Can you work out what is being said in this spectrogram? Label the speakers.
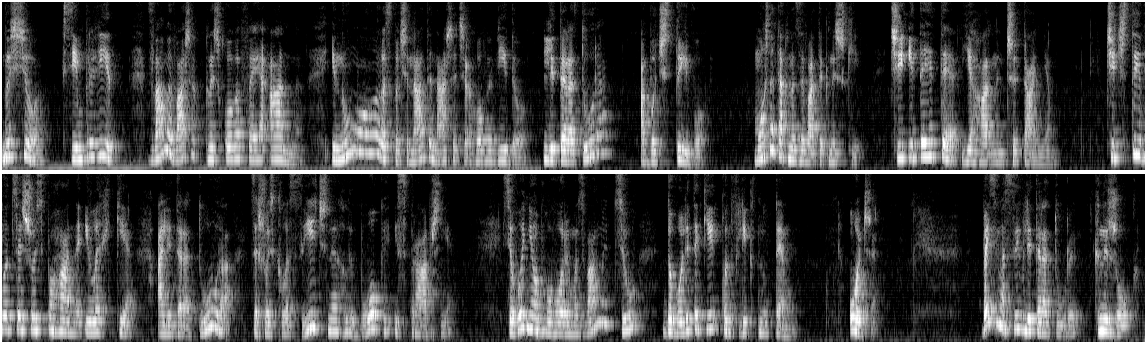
Speaker 1: Ну що, всім привіт! З вами ваша книжкова фея Анна. І нумо розпочинати наше чергове відео. Література або чтиво. Можна так називати книжки? Чи і те, і те є гарним читанням? Чи чтиво це щось погане і легке, а література це щось класичне, глибоке і справжнє? Сьогодні обговоримо з вами цю доволі таки конфліктну тему. Отже, весь масив літератури, книжок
